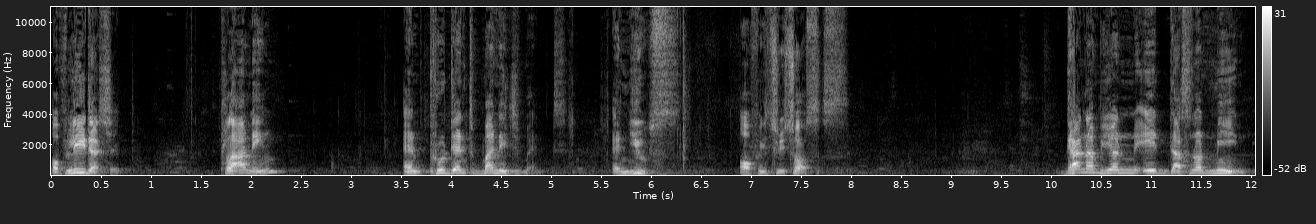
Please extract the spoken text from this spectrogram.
of leadership, planning, and prudent management and use of its resources. Ghana Beyond Aid does not mean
